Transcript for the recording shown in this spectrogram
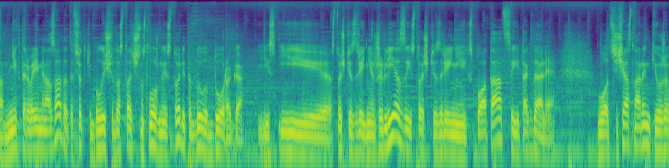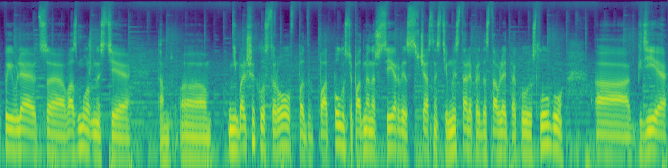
там, некоторое время назад это все-таки была еще достаточно сложная история, это было дорого. И, и с точки зрения железа, и с точки зрения эксплуатации и так далее. Вот, сейчас на рынке уже появляются возможности там, э, небольших кластеров под, под полностью под менедж-сервис. В частности, мы стали предоставлять такую услугу, э, где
